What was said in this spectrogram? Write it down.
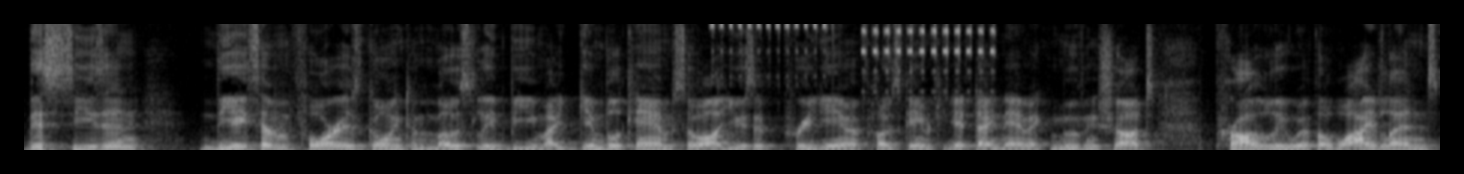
this season, the a7 IV is going to mostly be my gimbal cam, so I'll use it pre-game and post-game to get dynamic moving shots, probably with a wide lens.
